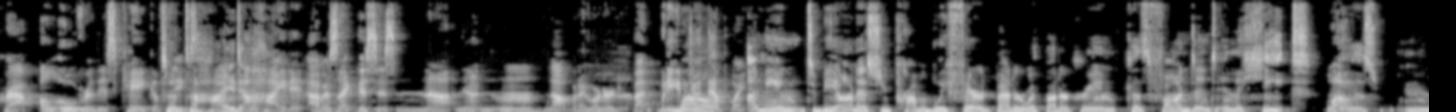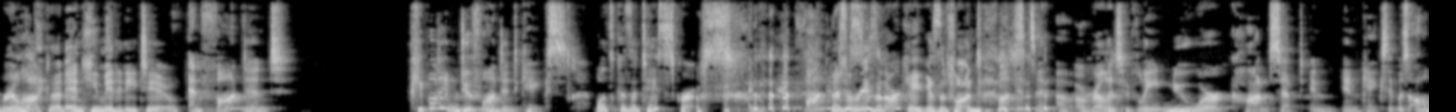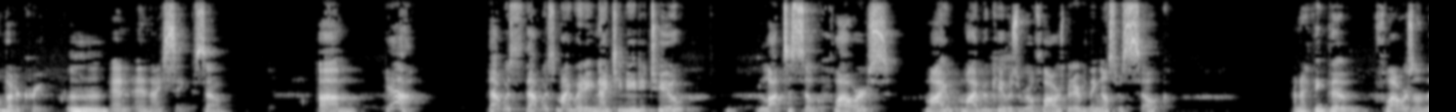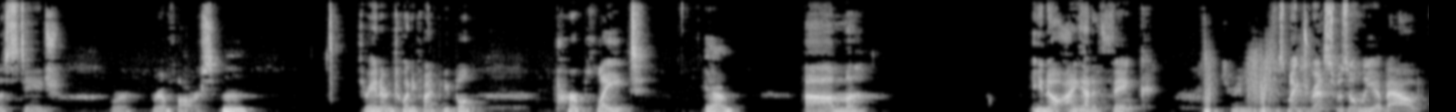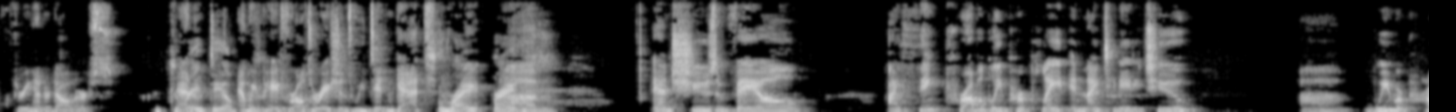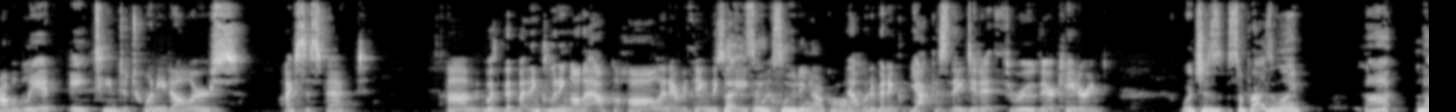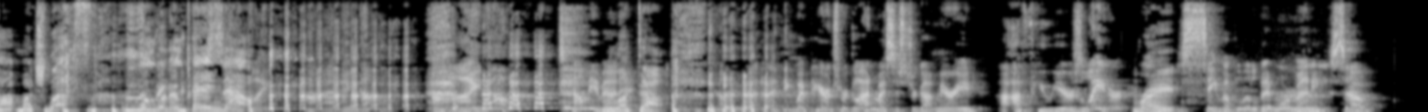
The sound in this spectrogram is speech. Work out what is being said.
Crap all over this cake of to, things to hide to it. hide it. I was like, this is not not, mm, not what I ordered. But what are you well, gonna do at that point? I mean, to be honest, you probably fared better with buttercream because fondant in the heat Well- is real not good, and humidity too. and fondant, people didn't do fondant cakes. Well, it's because it tastes gross. I mean, fondant There's is, a reason our cake isn't fondant. Fondant's a, a relatively newer concept in, in cakes. It was all buttercream Mhm. and, and icing. So, um, yeah, that was that was my wedding, 1982. Lots of silk flowers. My my bouquet was real flowers, but everything else was silk. And I think the flowers on the stage were real flowers. Hmm. 325 people per plate. Yeah. Um, you know, I got to think because my dress was only about three hundred dollars, Great deal. and we paid for alterations we didn't get. Right. Right. Um, and shoes and veil. I think probably per plate in 1982, um, we were probably at 18 to 20 dollars. I suspect, um, with the, but including all the alcohol and everything. The So cake that's was, including alcohol, that would have been inc- yeah, because they did it through their catering. which is surprisingly not not much less than what I'm paying now. exactly. I know. I know. Tell me now. about We it. lucked out. Tell me about it. I think my parents were glad my sister got married a, a few years later. right. Save up a little bit more money. So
